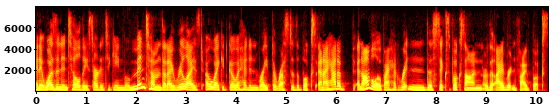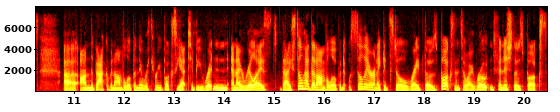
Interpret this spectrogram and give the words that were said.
And it wasn't until they started to gain momentum that I realized, oh, I could go ahead and write the rest of the books. And I had a an envelope I had written the six books on, or I had written five books uh, on the back of an envelope, and there were three books yet to be written. And I realized that I still had that envelope, and it was still there, and I could still write those books. And so I wrote and finished those books.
